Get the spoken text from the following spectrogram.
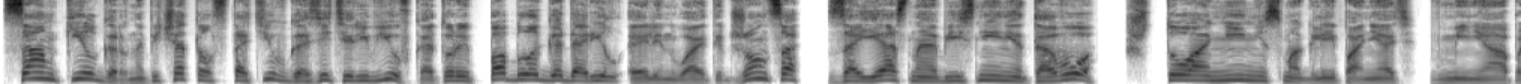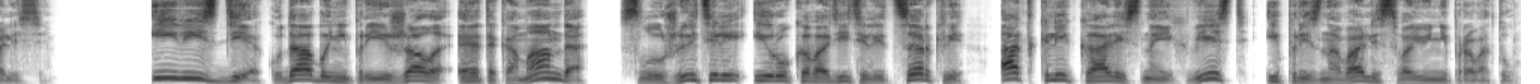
Сам Килгар напечатал статью в газете «Ревью», в которой поблагодарил Эллен Уайт и Джонса за ясное объяснение того, что они не смогли понять в Миннеаполисе. И везде, куда бы ни приезжала эта команда, служители и руководители церкви откликались на их весть и признавали свою неправоту.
